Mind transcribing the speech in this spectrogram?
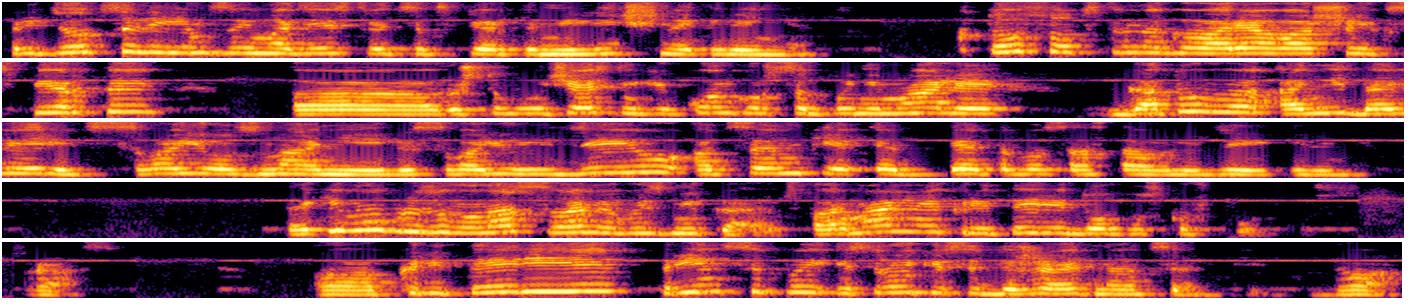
Придется ли им взаимодействовать с экспертами лично или нет? Кто, собственно говоря, ваши эксперты, а, чтобы участники конкурса понимали, готовы они доверить свое знание или свою идею оценке э, этого состава людей или нет. Таким образом, у нас с вами возникают формальные критерии допуска в конкурс. Раз. А, критерии, принципы и сроки содержательной оценки. Два.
